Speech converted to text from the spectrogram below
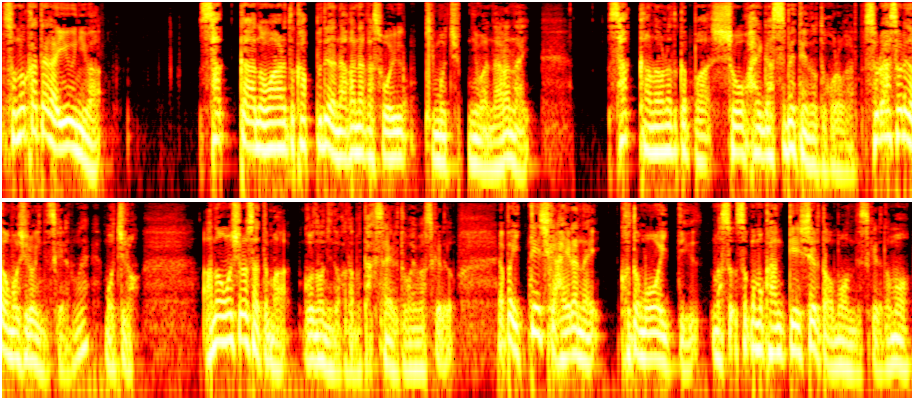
その方が言うには、サッカーのワールドカップではなかなかそういう気持ちにはならない。サッカーのワールドカップは勝敗が全てのところがある。それはそれで面白いんですけれどもね、もちろん。あの面白さってまあ、ご存知の方もたくさんいると思いますけれど、やっぱり一点しか入らないことも多いっていう、まあそ、そこも関係してると思うんですけれども、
